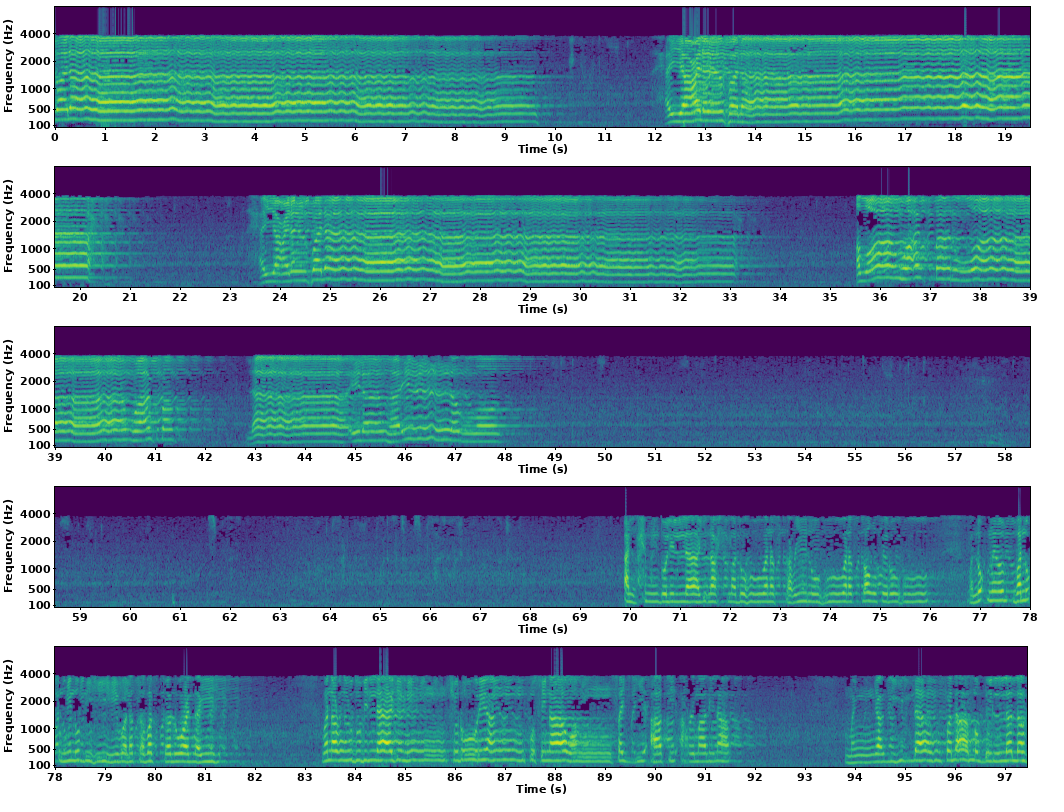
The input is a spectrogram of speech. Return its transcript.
الصلاة الحمد لله نحمده ونستعينه ونستغفره ونؤمن, ونؤمن به ونتوكل عليه ونعوذ بالله من شرور أنفسنا ومن سيئات أعمالنا من يهده الله فلا مضل له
